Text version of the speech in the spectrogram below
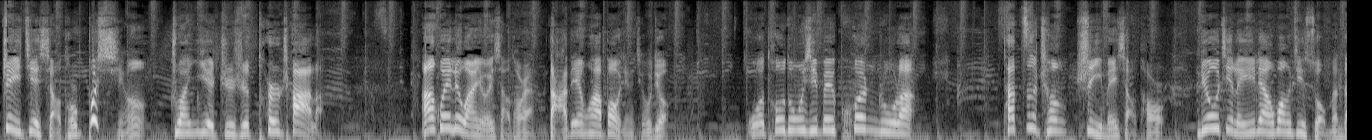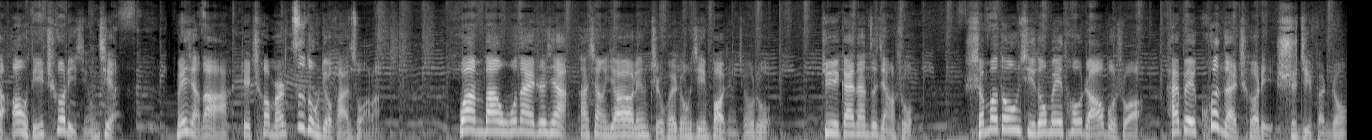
这届小偷不行，专业知识忒差了。安徽六安有一小偷呀，打电话报警求救。我偷东西被困住了。他自称是一枚小偷，溜进了一辆忘记锁门的奥迪车里行窃。没想到啊，这车门自动就反锁了。万般无奈之下，他向幺幺零指挥中心报警求助。据该男子讲述，什么东西都没偷着不说，还被困在车里十几分钟。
